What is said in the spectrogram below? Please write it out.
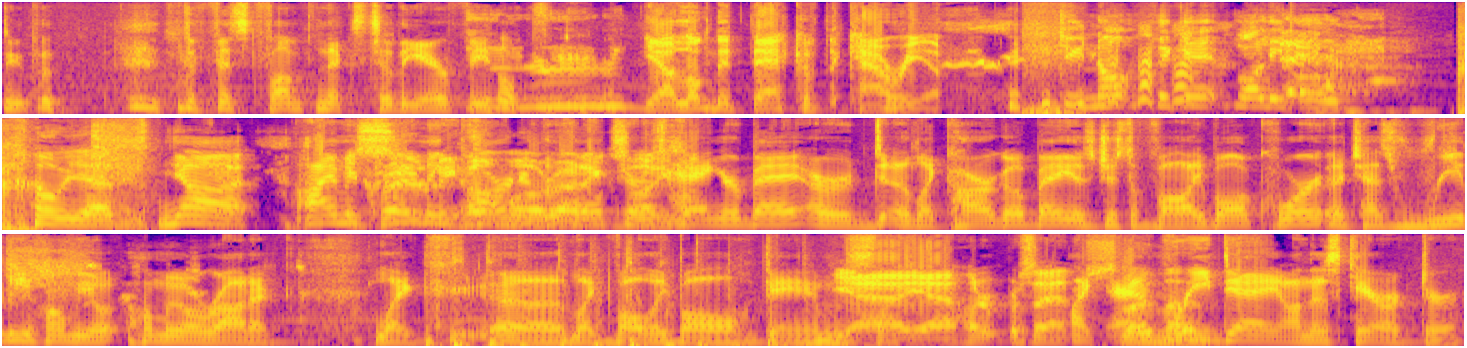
do the, the fist pump next to the airfield. Yeah, along the deck of the carrier. Do not forget volleyball. oh yeah Yeah, I'm Incredibly assuming part of the Vulture's volleyball. hangar bay or d- like cargo bay is just a volleyball court, which has really homeo- homoerotic like uh like volleyball games. Yeah, like, yeah, hundred percent. like Slow-mo. every day on this character,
